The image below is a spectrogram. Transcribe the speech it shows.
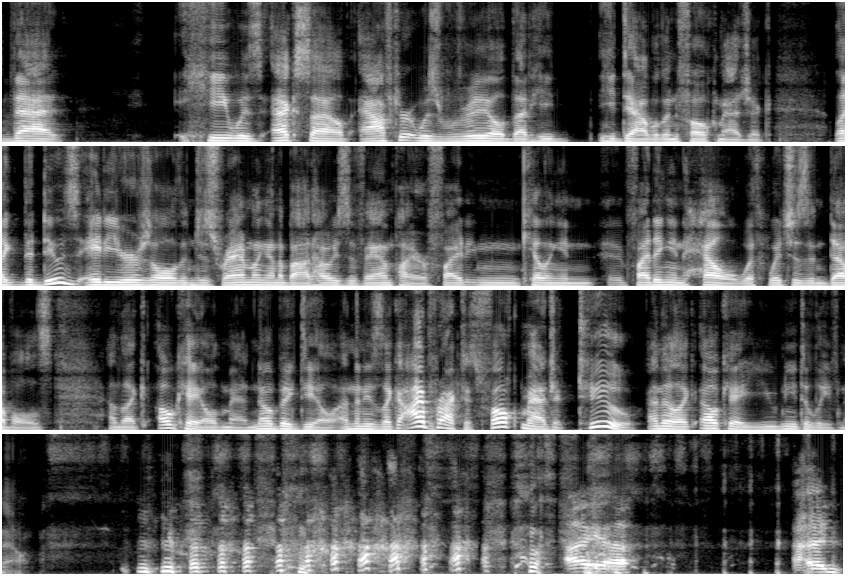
that he was exiled after it was revealed that he he dabbled in folk magic. Like the dude's 80 years old and just rambling on about how he's a vampire fighting killing and fighting in hell with witches and devils. And like, "Okay, old man, no big deal." And then he's like, "I practice folk magic too." And they're like, "Okay, you need to leave now." I uh I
